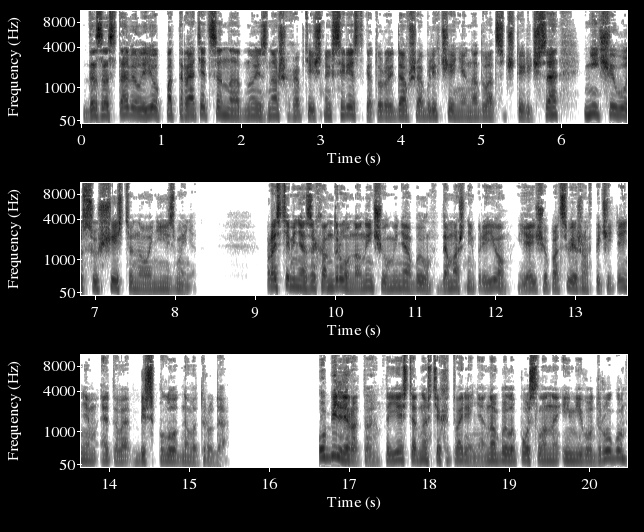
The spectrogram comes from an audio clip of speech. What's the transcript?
да заставил ее потратиться на одно из наших аптечных средств, которое, давшее облегчение на 24 часа, ничего существенного не изменит. Прости меня за хандру, но нынче у меня был домашний прием, я еще под свежим впечатлением этого бесплодного труда. У Биллера-то есть одно стихотворение, оно было послано им его другу,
